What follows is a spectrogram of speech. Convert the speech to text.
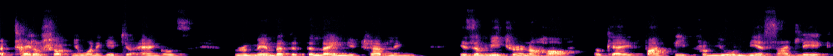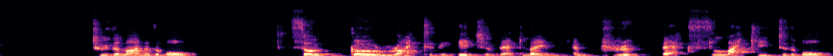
a tail shot and you want to get your angles, remember that the lane you're traveling is a meter and a half, okay, five feet from your near side leg to the line of the ball. So go right to the edge of that lane and drift back slightly to the ball.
